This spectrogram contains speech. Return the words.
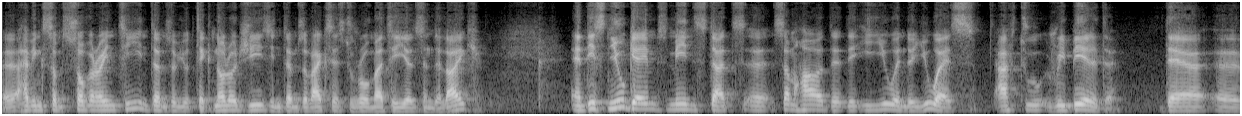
uh, having some sovereignty in terms of your technologies, in terms of access to raw materials and the like. And this new game means that uh, somehow the, the, EU and the US have to rebuild their uh,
